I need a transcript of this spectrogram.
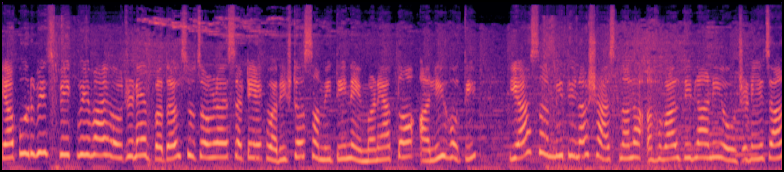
यापूर्वीच पीक विमा योजनेत बदल सुचवण्यासाठी एक वरिष्ठ समिती नेमण्यात आली होती. या समितीनं शासनाला अहवाल दिला आणि योजनेचा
